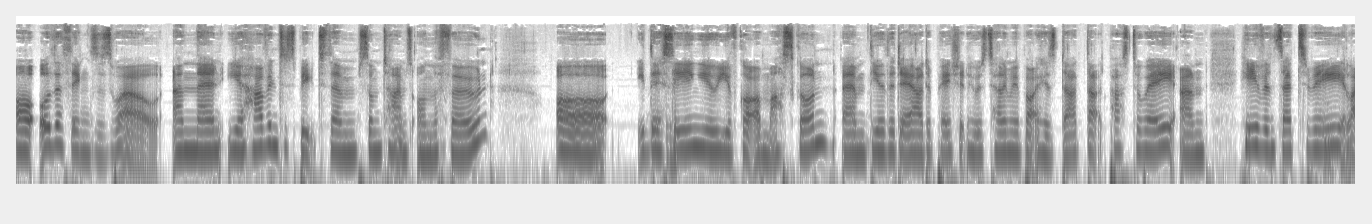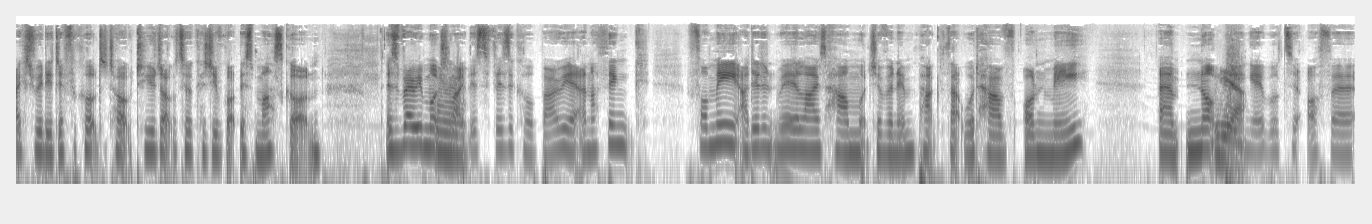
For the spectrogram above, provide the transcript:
or other things as well. And then you're having to speak to them sometimes on the phone or they're seeing you, you've got a mask on. Um, the other day I had a patient who was telling me about his dad that passed away, and he even said to me, like, it's really difficult to talk to you, doctor, because you've got this mask on. It's very much like this physical barrier. And I think for me, I didn't realize how much of an impact that would have on me. Um, not Yeah. being able to offer,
